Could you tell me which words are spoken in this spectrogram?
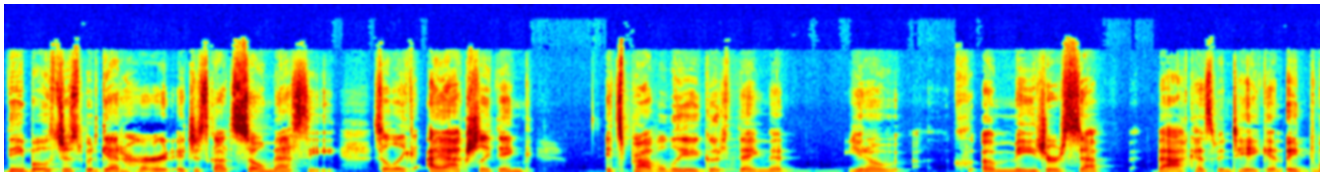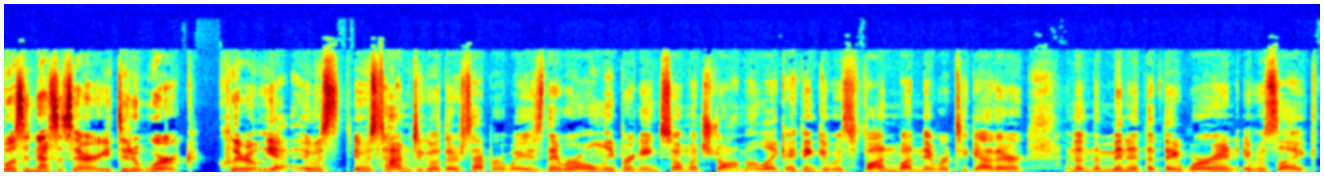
they both just would get hurt. It just got so messy. So like i actually think it's probably a good thing that you know a major step back has been taken. It wasn't necessary. It didn't work clearly. Yeah it was it was time to go their separate ways. They were only bringing so much drama. Like i think it was fun when they were together and then the minute that they weren't it was like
